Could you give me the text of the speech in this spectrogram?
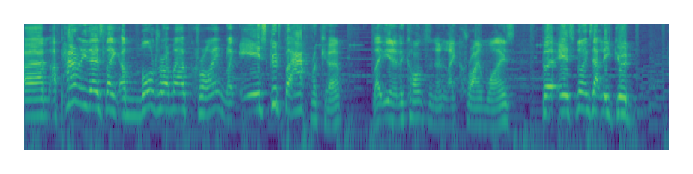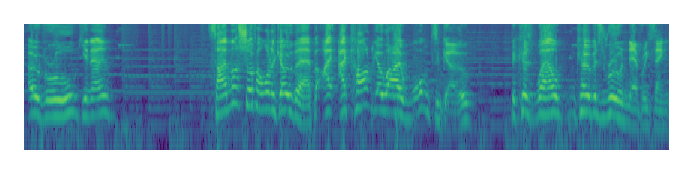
Um, apparently there's, like, a moderate amount of crime. Like, it's good for Africa, like, you know, the continent, like, crime-wise. But it's not exactly good overall, you know? So I'm not sure if I want to go there, but I, I can't go where I want to go because, well, COVID's ruined everything.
